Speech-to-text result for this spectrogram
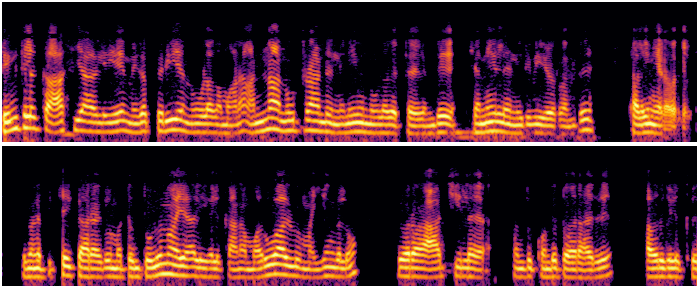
தென்கிழக்கு ஆசியாவிலேயே மிகப்பெரிய நூலகமான அண்ணா நூற்றாண்டு நினைவு நூலகத்தை வந்து சென்னையில நிறுவியவர் வந்து கலைஞர் அவர்கள். இதனால பிச்சைக்காரர்கள் மற்றும் தொழுநோயாளிகளுக்கான மறுவாழ்வு மையங்களும் இவரோட ஆட்சியில வந்து கொண்டுட்டு வராரு. அவர்களுக்கு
